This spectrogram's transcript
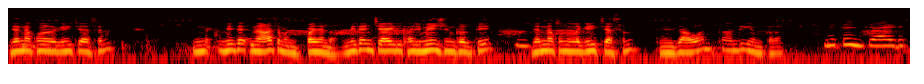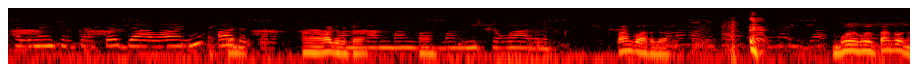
ज्यांना कोणाला घ्यायची असेल मी त्या- ना असं म्हण पहिल्यांदा मी त्यांची आय डी खाली मेन्शन करते. ज्यांना कोणाला घ्यायची असेल त्यांनी जावा आणि त्यांना डी एम करा. मी त्यांची आय डी खाली मेन्शन करते जावा आणि ऑर्डर करा. हां ऑर्डर करा. हां. पांगव आता जरा बोल बोल पांगव ना.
